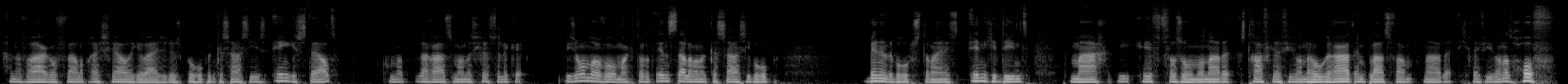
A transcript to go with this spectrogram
En de vraag of wel op rechtsgeldige wijze dus beroep in cassatie is ingesteld, omdat de raadsman de schriftelijke bijzondere volmacht tot het instellen van het cassatieberoep binnen de beroepstermijn is ingediend, maar die heeft verzonden naar de strafgreffie van de Hoge Raad in plaats van naar de greffie van het Hof.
